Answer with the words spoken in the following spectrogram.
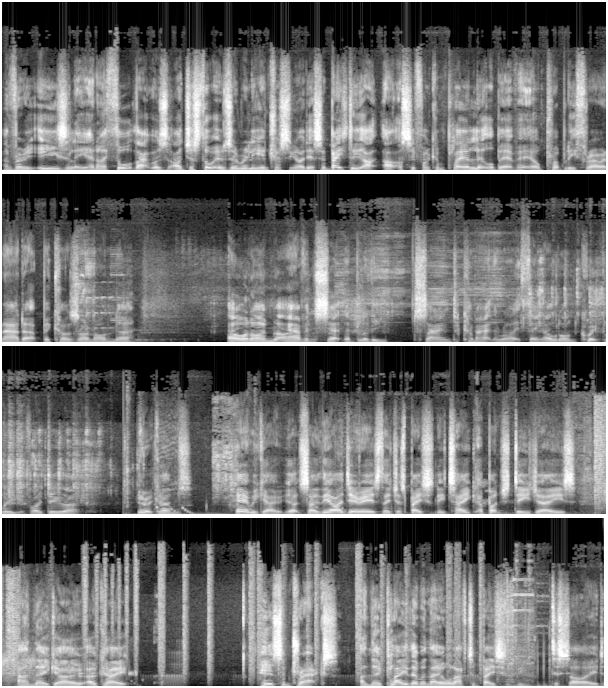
and very easily. And I thought that was. I just thought it was a really interesting idea. So basically, I, I'll see if I can play a little bit of it. It'll probably throw an ad up because I'm on. Uh, oh, and I'm. I haven't set the bloody sound to come out the right thing. Hold on, quickly. If I do that. Here it comes. Here we go. So the idea is they just basically take a bunch of DJs and they go, okay, here's some tracks, and they play them, and they all have to basically decide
